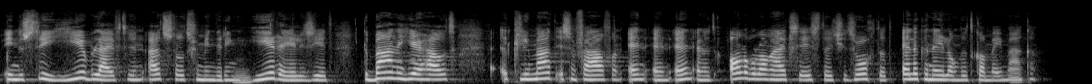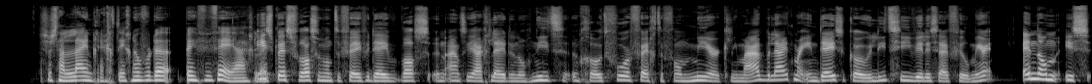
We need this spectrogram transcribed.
industrie hier blijft, hun uitstootvermindering mm. hier realiseert. De banen hier houdt. Klimaat is een verhaal van en, en, en. En het allerbelangrijkste is dat je zorgt dat elke Nederlander het kan meemaken. Ze staan lijnrecht tegenover de PVV eigenlijk. Is best verrassend, want de VVD was een aantal jaar geleden nog niet een groot voorvechter van meer klimaatbeleid. Maar in deze coalitie willen zij veel meer. En dan is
